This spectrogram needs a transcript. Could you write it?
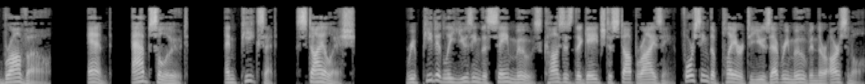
bravo, and absolute and peaks at stylish. Repeatedly using the same moves causes the gauge to stop rising, forcing the player to use every move in their arsenal.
